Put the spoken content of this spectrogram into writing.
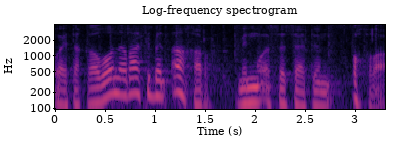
ويتقاضون راتبا آخر من مؤسسات أخرى.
